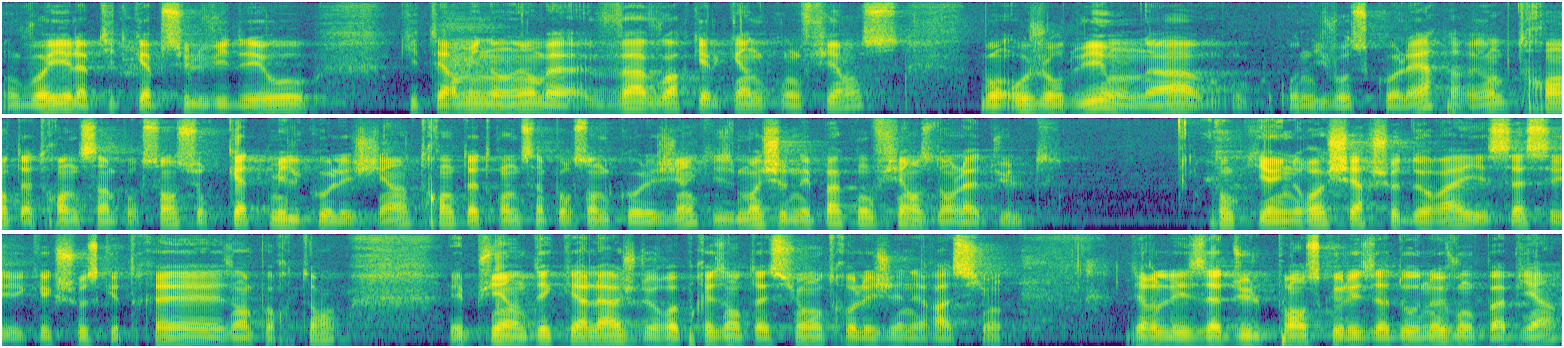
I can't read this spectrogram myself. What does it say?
Vous voyez la petite capsule vidéo qui termine en disant bah, va avoir quelqu'un de confiance. Bon, aujourd'hui, on a, au niveau scolaire, par exemple, 30 à 35% sur 4000 collégiens, 30 à 35% de collégiens qui disent Moi, je n'ai pas confiance dans l'adulte. Donc, il y a une recherche d'oreilles, et ça, c'est quelque chose qui est très important. Et puis, un décalage de représentation entre les générations. -dire les adultes pensent que les ados ne vont pas bien,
